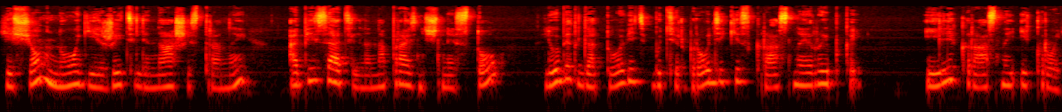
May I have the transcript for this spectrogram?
Еще многие жители нашей страны обязательно на праздничный стол любят готовить бутербродики с красной рыбкой или красной икрой.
